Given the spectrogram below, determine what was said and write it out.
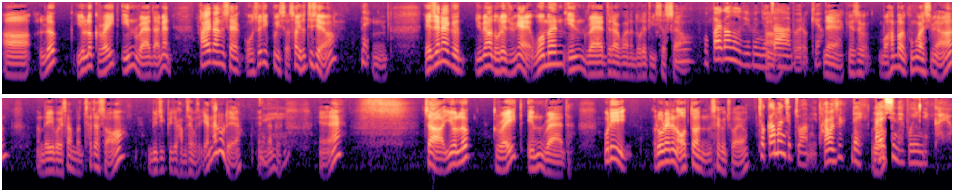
어, look, you look great in red 하면 빨간색 옷을 입고 있어서 이런 뜻이에요. 네. 음, 예전에 그 유명한 노래 중에 Woman in Red라고 하는 노래도 있었어요. 어, 뭐 빨간 옷 입은 여자 뭐 이렇게요. 네, 그래서 뭐 한번 궁금하시면 네이버에서 한번 찾아서 뮤직비디오 감상해보세요. 옛날 노래예요. 옛날 노래. 네. 예. 자, You look great in red. 우리 로레는 어떤 색을 좋아해요? 저 까만색 좋아합니다. 까만색? 네, 왜요? 날씬해 보이니까요.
